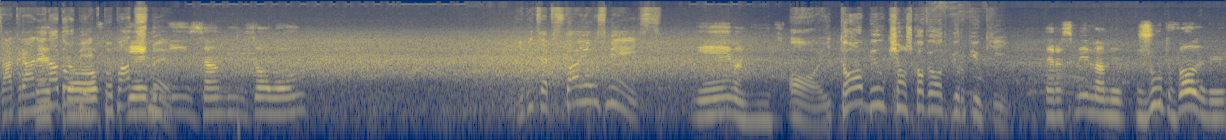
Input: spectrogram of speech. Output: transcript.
Zagranie na dobieg, popatrzmy. biegnie za Zolą. Kibice wstają z miejsc. Nie ma nic. O, i to był książkowy odbiór piłki. Teraz my mamy rzut wolny.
